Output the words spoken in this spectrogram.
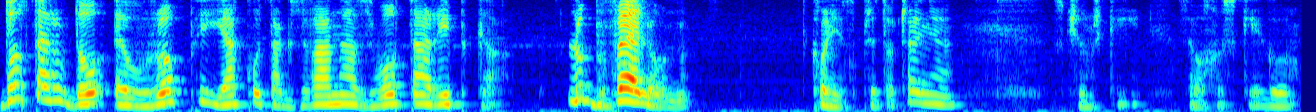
dotarł do Europy jako tak zwana złota rybka lub welon. Koniec przytoczenia z książki Załachowskiego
